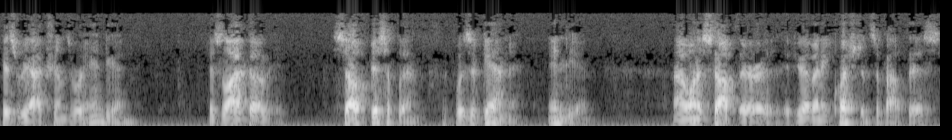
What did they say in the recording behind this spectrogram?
his reactions were Indian. His lack of self-discipline was again Indian. I want to stop there if you have any questions about this.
